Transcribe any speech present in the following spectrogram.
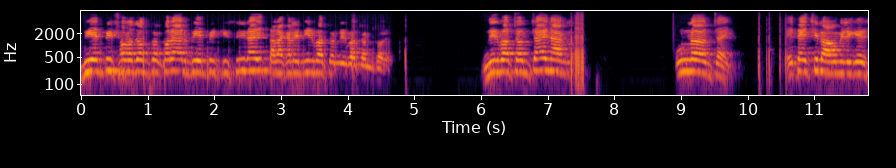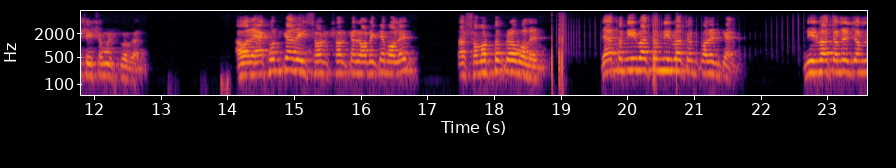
বিএনপি ষড়যন্ত্র করে আর বিএনপির কিছুই নাই, তারা খালি নির্বাচন নির্বাচন করে। নির্বাচন চাই না, উন্নয়ন চাই এটাই ছিল আওয়ামী লীগের সেই সময় স্লোগান। আবার এখনকার এই সর- সরকারে অনেকে বলেন, তার সমর্থকরাও বলেন যে এত নির্বাচন নির্বাচন করেন কেন? নির্বাচনের জন্য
